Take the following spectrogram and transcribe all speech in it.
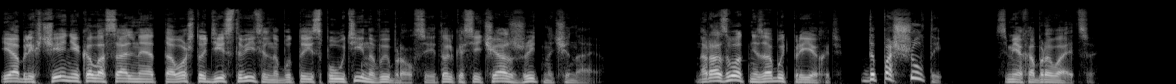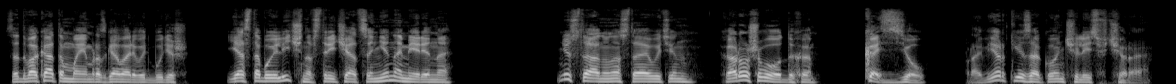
и облегчение колоссальное от того, что действительно будто из паутины выбрался, и только сейчас жить начинаю. На развод не забудь приехать. Да пошел ты! Смех обрывается. С адвокатом моим разговаривать будешь. Я с тобой лично встречаться не намерена. Не стану настаивать, Ин. Хорошего отдыха. Козел! Проверки закончились вчера.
